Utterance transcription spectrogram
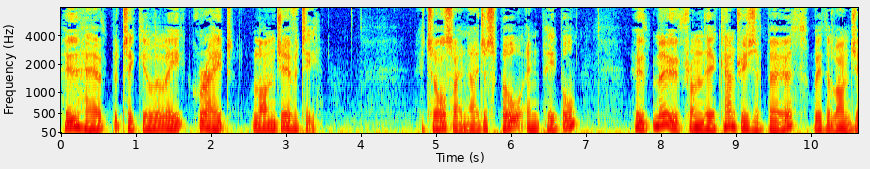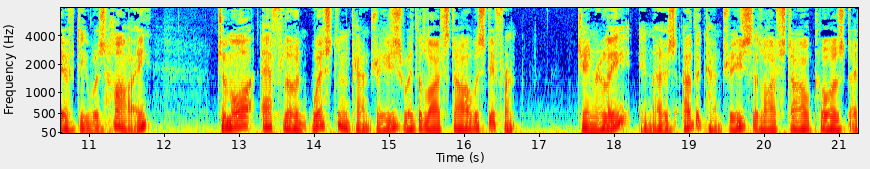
who have particularly great longevity. It's also noticeable in people who've moved from their countries of birth, where the longevity was high, to more affluent Western countries where the lifestyle was different. Generally, in those other countries, the lifestyle caused a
